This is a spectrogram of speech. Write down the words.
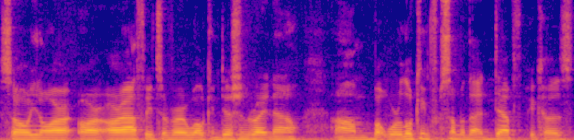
So, you know, our, our, our athletes are very well conditioned right now. Um, but we're looking for some of that depth because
